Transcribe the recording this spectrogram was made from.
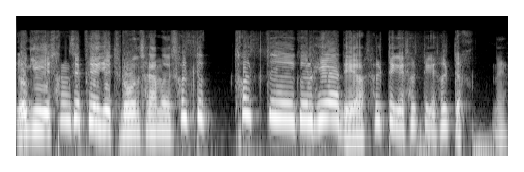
여기 상세 페이지에 들어온 사람은 설득 설득을 해야 돼요. 설득에 설득에 설득. 네.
